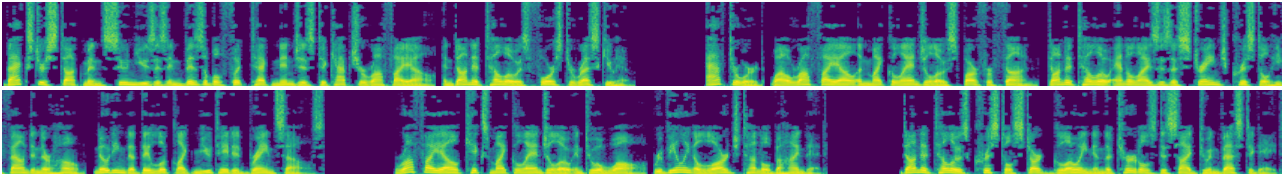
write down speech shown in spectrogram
Baxter Stockman soon uses invisible foot tech ninjas to capture Raphael, and Donatello is forced to rescue him. Afterward, while Raphael and Michelangelo spar for fun, Donatello analyzes a strange crystal he found in their home, noting that they look like mutated brain cells. Raphael kicks Michelangelo into a wall, revealing a large tunnel behind it. Donatello's crystals start glowing and the turtles decide to investigate.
